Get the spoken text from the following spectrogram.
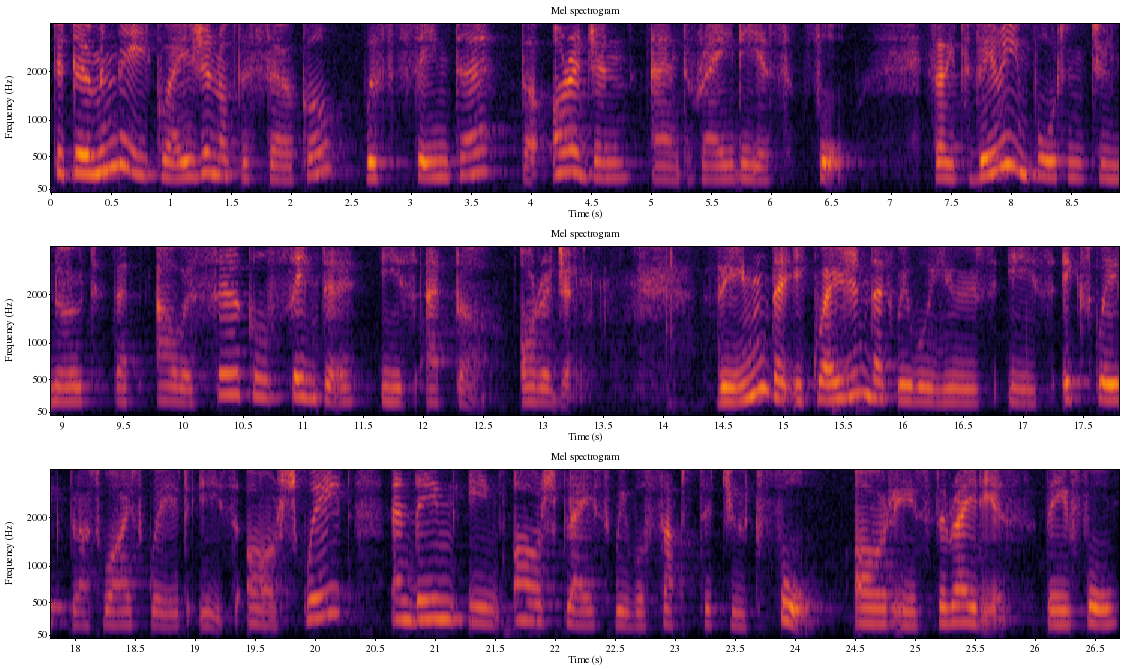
Determine the equation of the circle with center, the origin and radius 4. So it's very important to note that our circle center is at the origin. Then the equation that we will use is x squared plus y squared is r squared and then in r's place we will substitute 4. r is the radius. Therefore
